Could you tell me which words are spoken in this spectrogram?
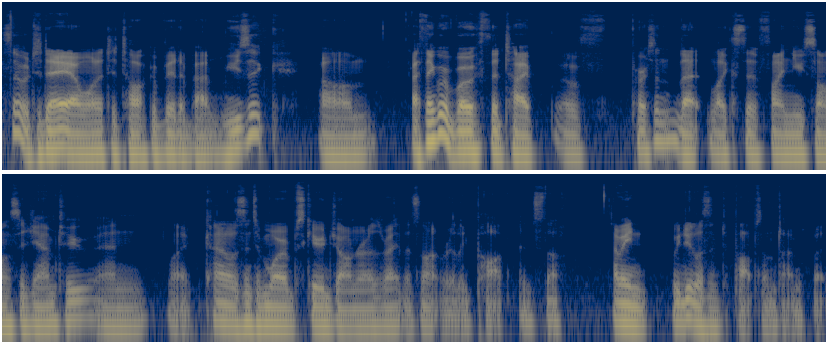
So today I wanted to talk a bit about music. Um, I think we're both the type of person that likes to find new songs to jam to and like kind of listen to more obscure genres, right? That's not really pop and stuff. I mean, we do listen to pop sometimes, but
